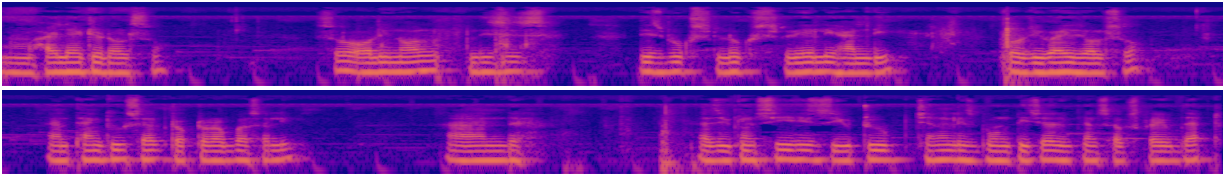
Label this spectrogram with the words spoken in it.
um, highlighted also. So all in all this is this books looks really handy for revise also. And thank you sir dr abbas ali. And as you can see his youtube channel is bone teacher. You can subscribe that.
